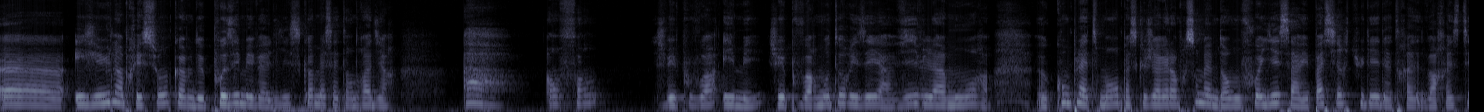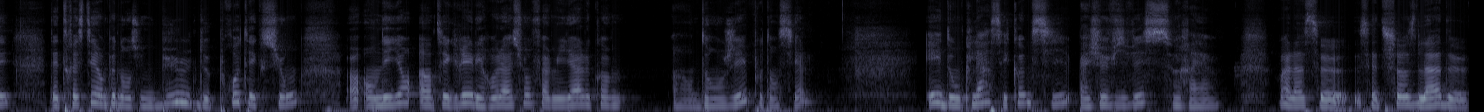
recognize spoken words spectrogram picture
Euh, et j'ai eu l'impression comme de poser mes valises, comme à cet endroit, dire Ah, enfin, je vais pouvoir aimer, je vais pouvoir m'autoriser à vivre l'amour euh, complètement parce que j'avais l'impression même dans mon foyer ça n'avait pas circulé d'être resté d'être resté un peu dans une bulle de protection euh, en ayant intégré les relations familiales comme un danger potentiel. Et donc là, c'est comme si bah, je vivais ce rêve. Voilà, ce, cette chose-là de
